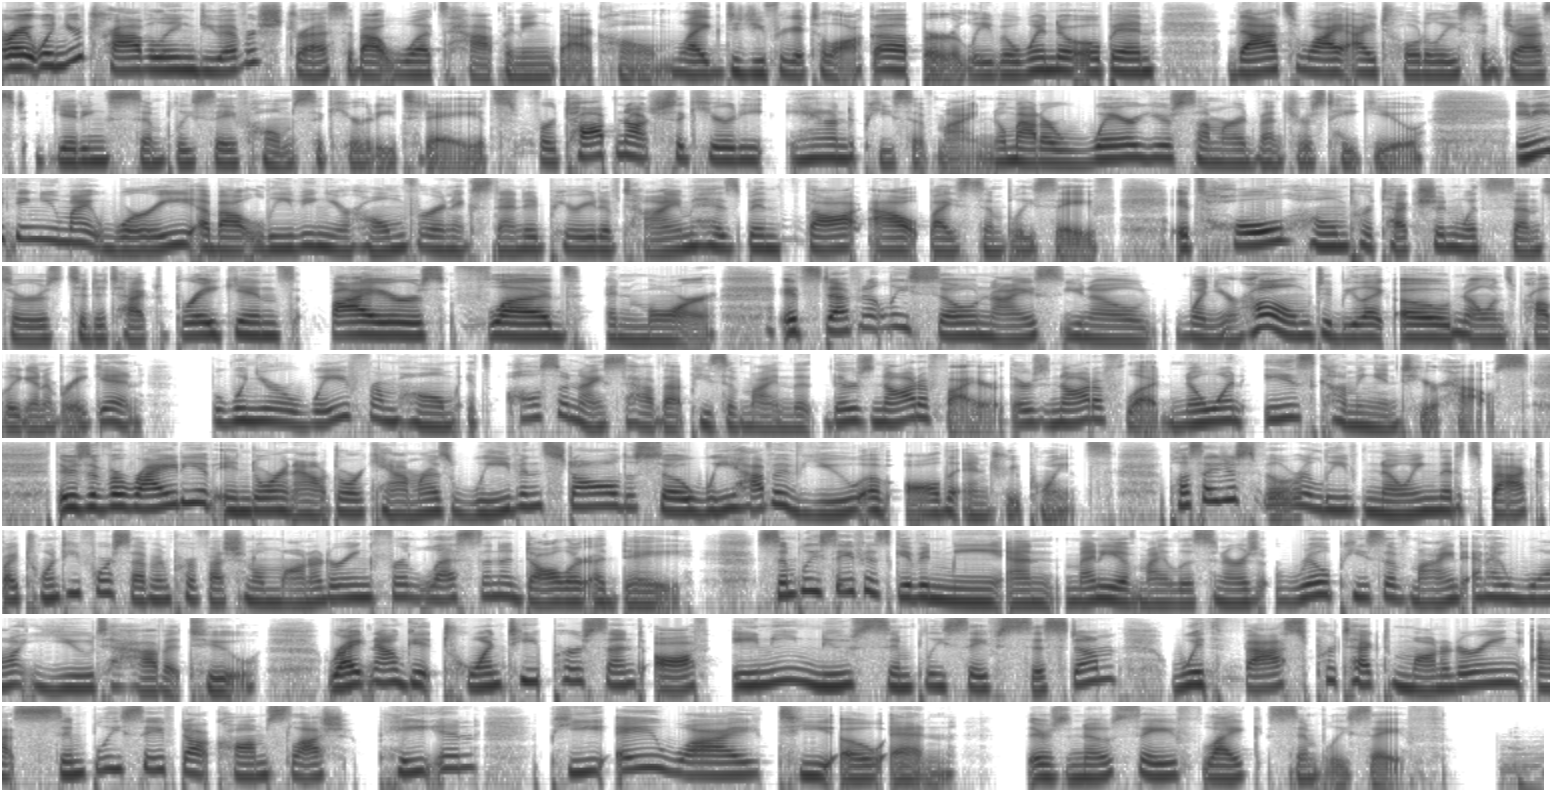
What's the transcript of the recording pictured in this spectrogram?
All right, when you're traveling, do you ever stress about what's happening back home? Like, did you forget to lock up or leave a window open? That's why I totally suggest getting SimpliSafe Home Security today. It's for top notch security and peace of mind, no matter where your summer adventures take you. Anything you might worry about leaving your home for an extended period of time has been thought out by SimpliSafe. It's whole home protection with sensors to detect break ins, fires, floods, and more. It's definitely so nice, you know, when you're home to be like, oh, no one's probably going to break in. But when you're away from home, it's also nice to have that peace of mind that there's not a fire, there's not a flood, no one is coming into your house. There's a variety of indoor and outdoor cameras we've installed, so we have a view of all the entry points. Plus, I just feel relieved knowing that it's backed by 24 7 professional monitoring for less than a dollar a day. SimpliSafe has given me and many of my listeners real peace of mind, and I want you to have it too. Right now, get 20% off any new SimpliSafe system with Fast Protect monitoring at simplisafe.com slash Payton, P A Y T O N. There's no safe like SimpliSafe.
